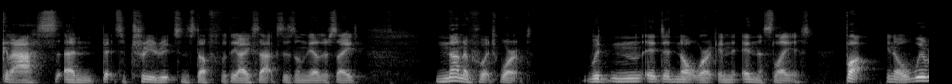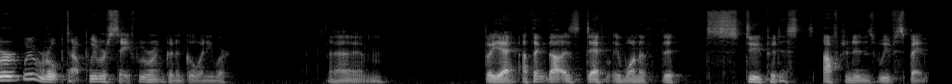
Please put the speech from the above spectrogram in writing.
grass and bits of tree roots and stuff with the ice axes on the other side. None of which worked. it did not work in in the slightest. But you know, we were we were roped up. We were safe. We weren't going to go anywhere. Um, but yeah, I think that is definitely one of the stupidest afternoons we've spent.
